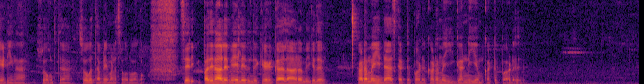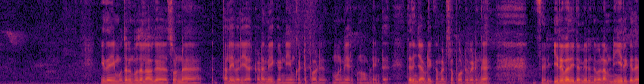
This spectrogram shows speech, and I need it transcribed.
கேட்டிங்கன்னா சோகத்தை சோகத்தை அப்படியே மனசில் உருவாகும். சரி பதினாலு மேலிருந்து கீழ்கால ஆரம்பிக்குது. கடமை டேஸ் கட்டுப்பாடு கடமை கண்ணியம் கட்டுப்பாடு. இதை முதல் முதலாக சொன்ன தலைவர் யார்? கடமை கண்ணியம் கட்டுப்பாடு மூணுமே இருக்கணும் அப்படின்ட்டு. தெரிஞ்ச அப்படியே கமெண்ட்ஸில் போட்டு விடுங்க. சரி இருபது இடம் இருந்து வளம் நீ இருக்குது.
